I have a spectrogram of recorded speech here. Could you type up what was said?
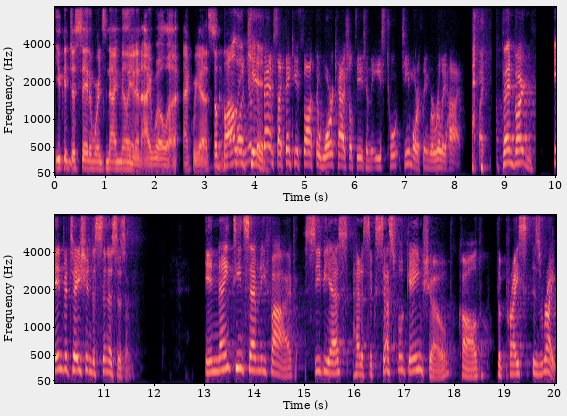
you can just say the words 9 million and I will uh, acquiesce. The So- Bali well, in your kid, defense, I think you thought the war casualties in the East Tor- Timor thing were really high. Like, Ben Barton. Invitation to cynicism. In 1975, CBS had a successful game show called The Price is Right.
